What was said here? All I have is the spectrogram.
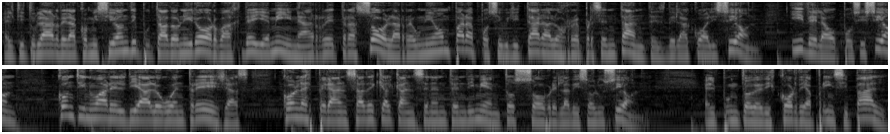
El titular de la comisión, diputado Nir Orbach de Yemina, retrasó la reunión para posibilitar a los representantes de la coalición y de la oposición continuar el diálogo entre ellas con la esperanza de que alcancen entendimientos sobre la disolución. El punto de discordia principal,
